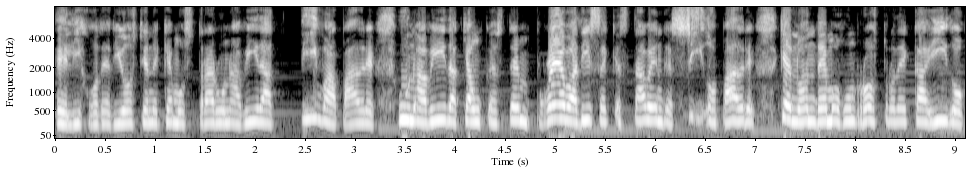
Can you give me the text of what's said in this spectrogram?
El Hijo de Dios tiene que mostrar una vida Padre. Una vida que aunque esté en prueba, dice que está bendecido, Padre. Que no andemos un rostro decaído,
